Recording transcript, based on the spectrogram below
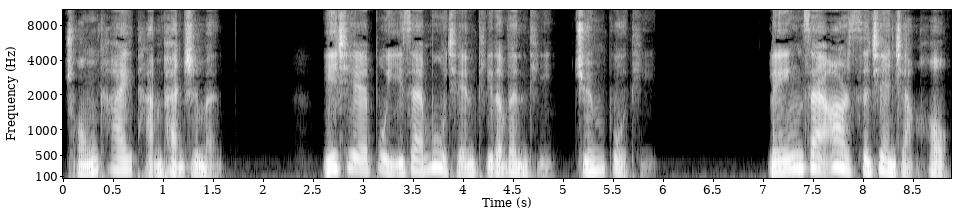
重开谈判之门。一切不宜在目前提的问题均不提。林在二次见蒋后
